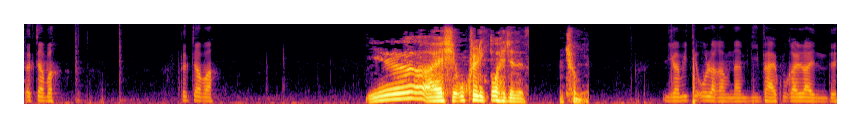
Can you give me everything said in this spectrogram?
딱 잡아 딱 잡아 예, 아이씨, 우클릭 또 해제됐어. 미쳤네. 네가 밑에 올라가면 난네 밟고 갈라 했는데.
